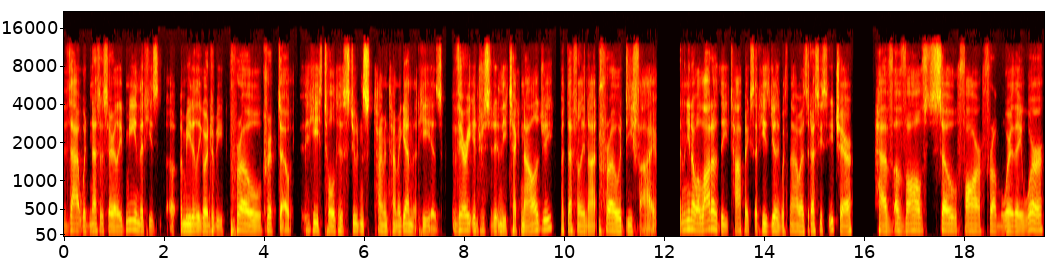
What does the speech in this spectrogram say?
that would necessarily mean that he's uh, immediately going to be pro crypto. He's told his students time and time again that he is very interested in the technology, but definitely not pro DeFi. And, you know, a lot of the topics that he's dealing with now as an SEC chair have evolved so far from where they were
